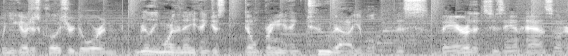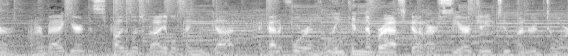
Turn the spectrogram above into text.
when you go, just close your door and really more than anything, just don't bring anything too valuable. This bear that Suzanne has on her on her bag here, this is probably the most valuable thing we've got. I got it for her in Lincoln, Nebraska on our CRJ 200 tour.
